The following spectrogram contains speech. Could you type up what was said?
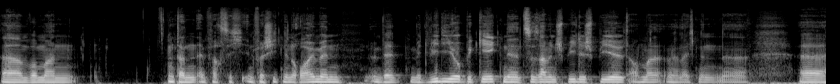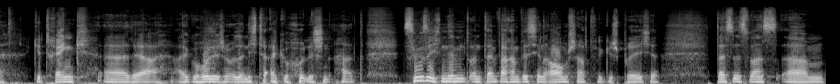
äh, wo man dann einfach sich in verschiedenen Räumen mit Video begegnet, zusammen Spiele spielt, auch mal vielleicht ein äh, äh, Getränk äh, der alkoholischen oder nicht der alkoholischen Art zu sich nimmt und einfach ein bisschen Raum schafft für Gespräche. Das ist was, ähm,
